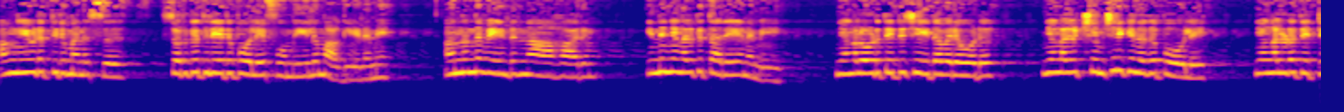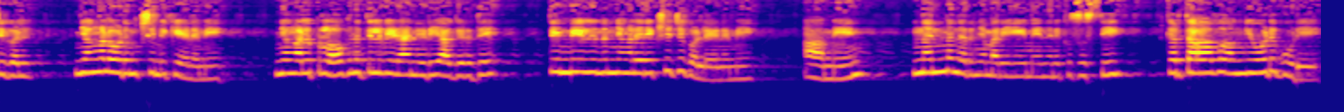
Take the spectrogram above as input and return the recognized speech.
അങ്ങയുടെ തിരുമനസ് സ്വർഗത്തിലേതുപോലെ ഭൂമിയിലും ആകണമേ. അന്നു വേണ്ടുന്ന ആഹാരം ഇന്ന് ഞങ്ങൾക്ക് തരയണമേ. ഞങ്ങളോട് തെറ്റ് ചെയ്തവരോട് ഞങ്ങൾ ക്ഷമിച്ചിരിക്കുന്നത് പോലെ ഞങ്ങളുടെ തെറ്റുകൾ ഞങ്ങളോടും ക്ഷമിക്കണമേ. ഞങ്ങൾ പ്രലോഭനത്തിൽ വീഴാൻ ഇടയാകരുതേ. തിന്മയിൽ നിന്നും ഞങ്ങളെ രക്ഷിച്ചു കൊള്ളണമേ ആമേൻ. നന്മ നിറഞ്ഞ മറിയുമേ നിനക്ക് സുസ്തി കർത്താവ് അങ്ങയോടുകൂടെ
